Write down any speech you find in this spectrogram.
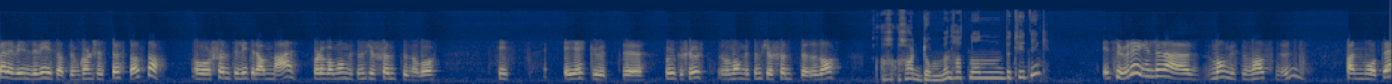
bare ville vise at de kanskje støtta oss, da. Og skjønte litt mer. For det var mange som ikke skjønte noe jeg gikk ut eh, på ukeslutt. Det var mange som ikke skjønte det da. Har dommen hatt noen betydning? Jeg tror egentlig det er mange som har snudd på en måte,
